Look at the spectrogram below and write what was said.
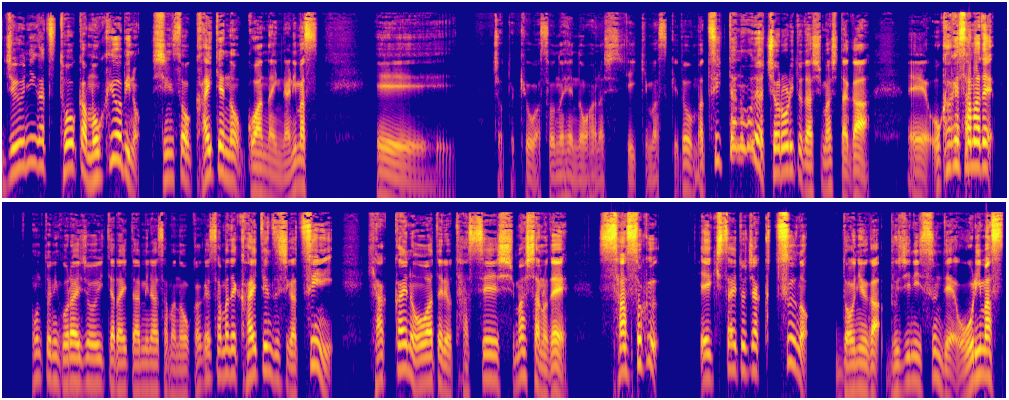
12月10日木曜日の真相開店のご案内になります。えー、ちょっと今日はその辺のお話していきますけど、まあ、ツイッターの方ではちょろりと出しましたが、えー、おかげさまで、本当にご来場いただいた皆様のおかげさまで回転寿司がついに100回の大当たりを達成しましたので、早速、エキサイトジャック2の導入が無事に済んでおります。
